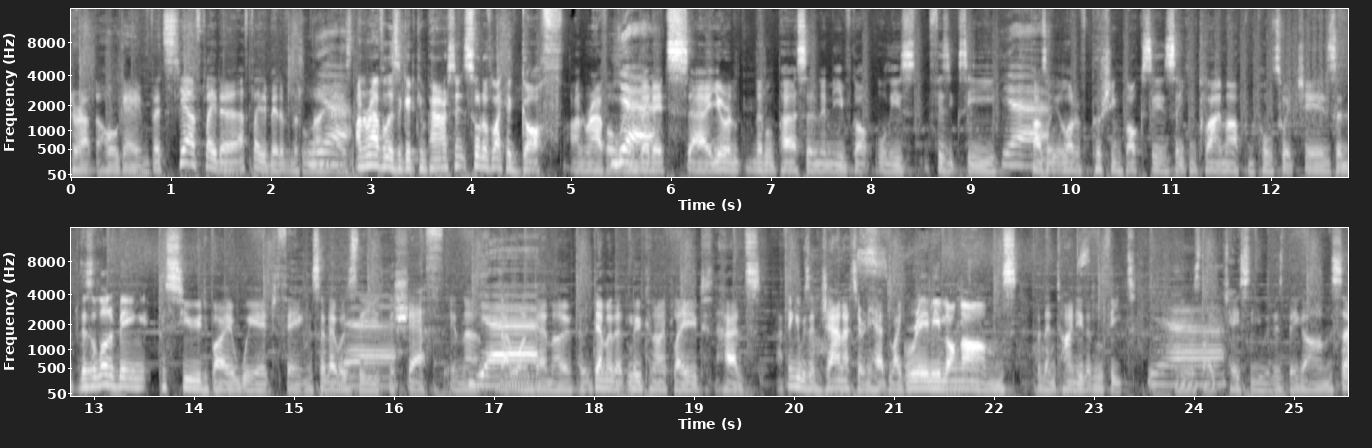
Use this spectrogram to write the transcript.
throughout the whole game. But yeah, I've played a, I've played a bit of Little Nightmares. Yeah. Unravel is a good comparison. It's sort of like a goth Unravel, Yeah. in that it's uh, you're a little person and you've got all these physicsy Yeah. puzzles, a lot of pushing boxes so you can climb up and pull switches, and there's a lot of being pursued by a weird thing. So there was Yeah. the the chef in that, that one demo. The demo that Luke and I played had, I think he was a janitor and he had like really long arms, but then tiny little feet. And he was like chasing you with his big arms. So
